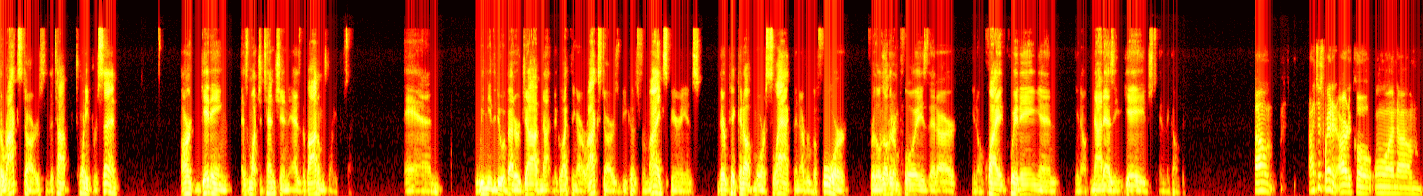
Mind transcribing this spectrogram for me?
the rock stars, the top 20%, aren't getting as much attention as the bottom 20%. And we need to do a better job not neglecting our rock stars because, from my experience, they're picking up more slack than ever before for those other employees that are, you know, quiet quitting and, you know, not as engaged in the company. Um, I just read an article on um,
